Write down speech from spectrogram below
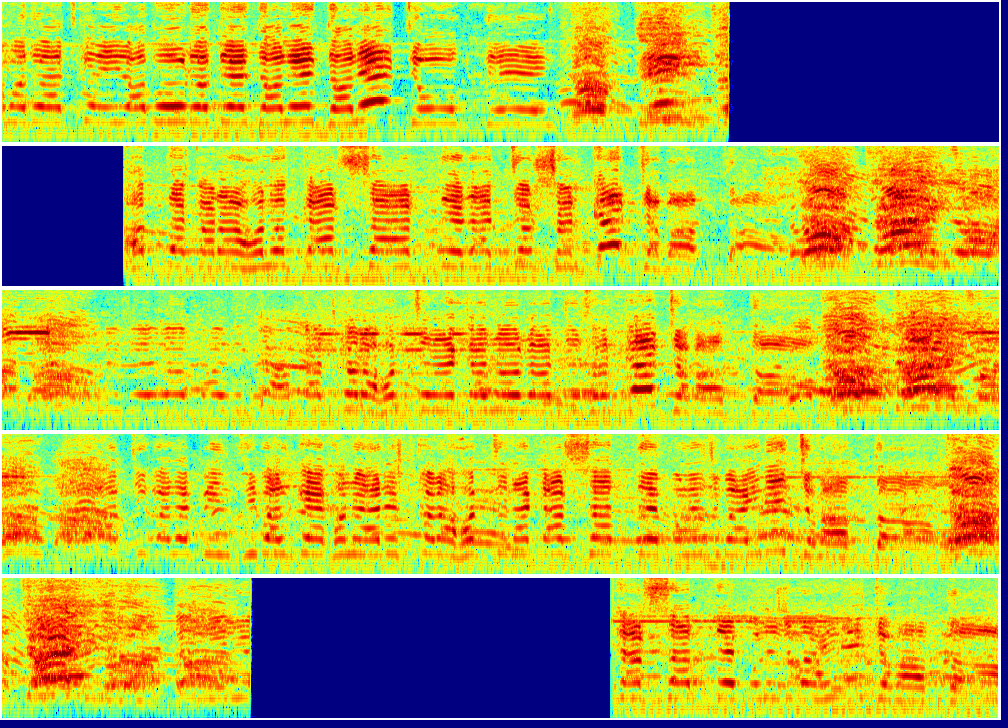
আমাদের আজকের এই অবরোধে দলে দলে যোগ দিন হত্যা করা হলো কার স্বার্থে রাজ্য সরকার জবাব দাও। আঘাত করা হচ্ছে না কেন? রাজ্য সরকার জবাব দাও। রাজ্যকালে প্রিন্সিপালকে এখনও অ্যারেস্ট করা হচ্ছে না, কার স্বার্থে পুলিশ বাহিনীর জবাব দাও। কার স্বার্থে পুলিশ বাহিনীর জবাব দাও।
